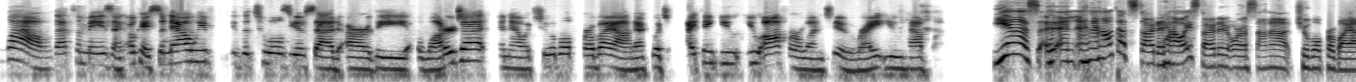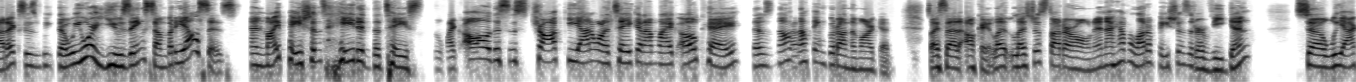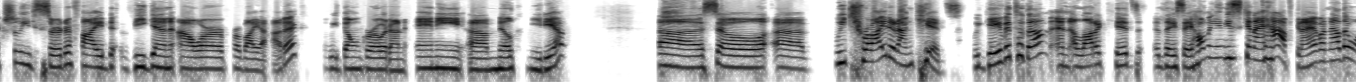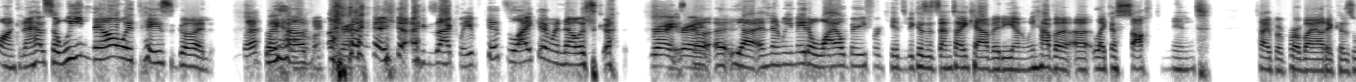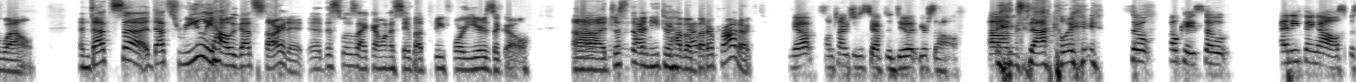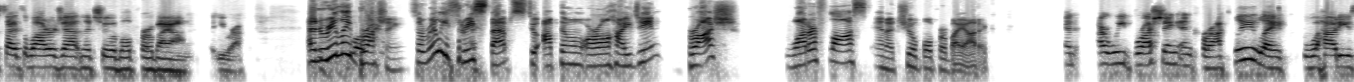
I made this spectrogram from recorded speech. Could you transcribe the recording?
Wow, that's amazing. Okay, so now we've the tools you have said are the water jet and now a chewable probiotic, which I think you you offer one too, right? You have one. Yes, and, and how that started, how I started Orasana chewable probiotics is we, that we were using somebody else's, and my patients hated the taste. Like, oh, this is chalky. I don't want to take it. I'm like, okay, there's not nothing good on the market. So I said, okay, let, let's just start our own. And I have a lot of patients that are vegan, so we actually certified vegan our probiotic. We don't grow it on any uh, milk media. Uh, so uh, we tried it on kids. We gave it to them, and a lot of kids they say, "How many of these can I have? Can I have another one? Can I have?" So we know it tastes good. That's we have, yeah, exactly. If kids like it, we know it's good. Right, right. So, uh, yeah, and then we made a wild berry for kids because it's anti-cavity, and we have a, a like a soft mint type of probiotic as well. And that's uh, that's really how we got started. Uh, this was like I want to say about three, four years ago. Uh, just the need to have a better product. Yep. Sometimes you just have to do it yourself. Um, exactly. So, okay, so anything else besides the water jet and the chewable probiotic that you recommend? And really brushing. So, really, three steps to optimum oral hygiene brush, water floss, and a chewable probiotic. And are we brushing incorrectly? Like, well, how do you?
